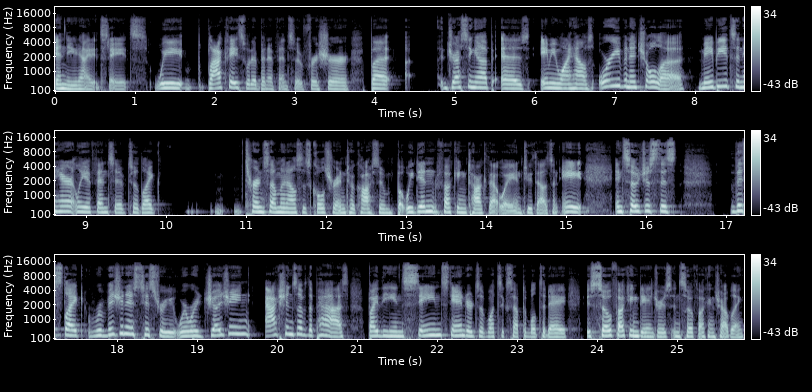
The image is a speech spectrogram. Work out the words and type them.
in the United States. We blackface would have been offensive for sure, but dressing up as Amy Winehouse or even a chola, maybe it's inherently offensive to like turn someone else's culture into a costume, but we didn't fucking talk that way in 2008. And so just this this like revisionist history where we're judging actions of the past by the insane standards of what's acceptable today is so fucking dangerous and so fucking troubling.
